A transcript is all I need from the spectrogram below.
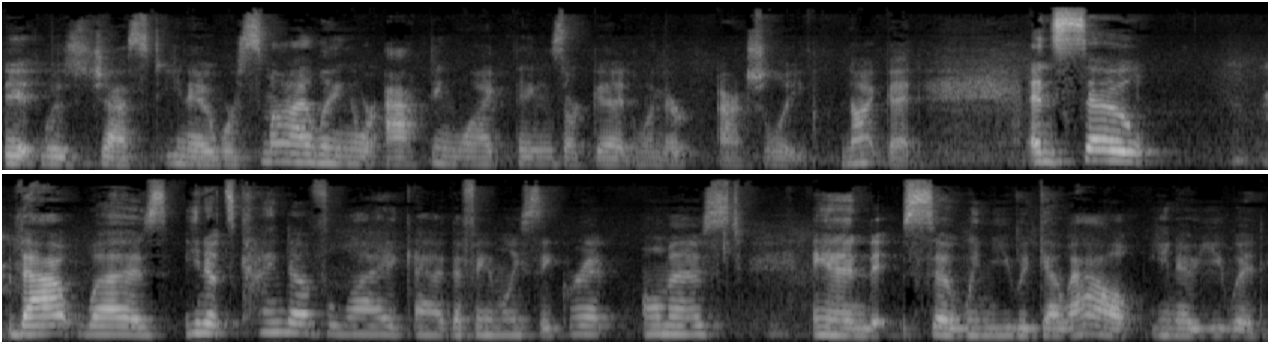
It was just, you know, we're smiling we're acting like things are good when they're actually not good. And so that was, you know, it's kind of like uh, the family secret almost. And so when you would go out, you know, you would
